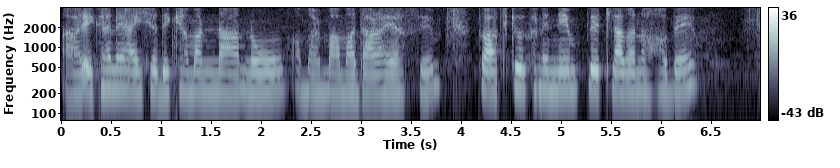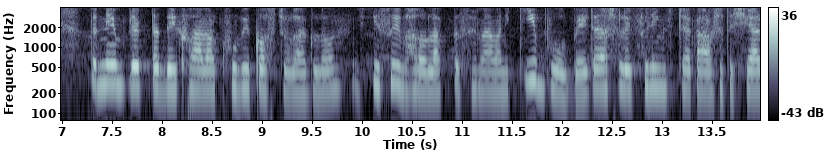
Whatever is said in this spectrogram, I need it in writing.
আর এখানে আইসা দেখে আমার নানু, আমার মামা দাঁড়ায় আছে। তো আজকে ওখানে নেম প্লেট লাগানো হবে। তো নেম প্লেটটা দেখো, আমার খুবই কষ্ট লাগল। কিছুই ভালো লাগতেছে না মানে কি বলব, এটা আসলে ফিলিংসটা কারোর সাথে শেয়ার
